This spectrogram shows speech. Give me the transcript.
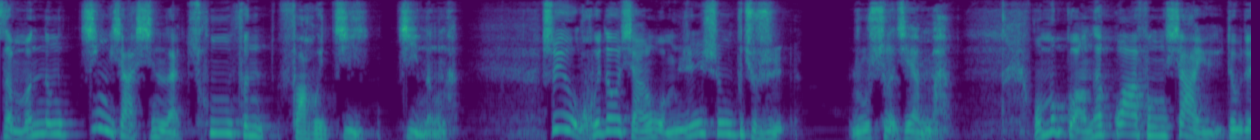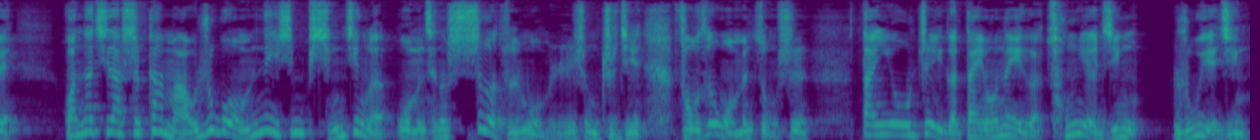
怎么能静下心来充分发挥技技能呢？所以我回头想，我们人生不就是如射箭吗？我们管它刮风下雨，对不对？管他其他事干嘛？如果我们内心平静了，我们才能射准我们人生之箭。否则，我们总是担忧这个，担忧那个，从也精，如也精，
